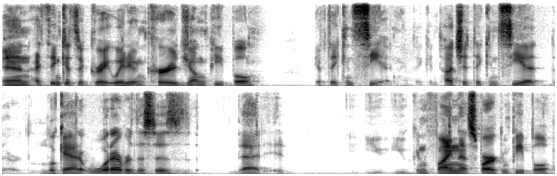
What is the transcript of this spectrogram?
And I think it's a great way to encourage young people if they can see it. If they can touch it, they can see it, look at it, whatever this is, that it, you, you can find that spark in people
